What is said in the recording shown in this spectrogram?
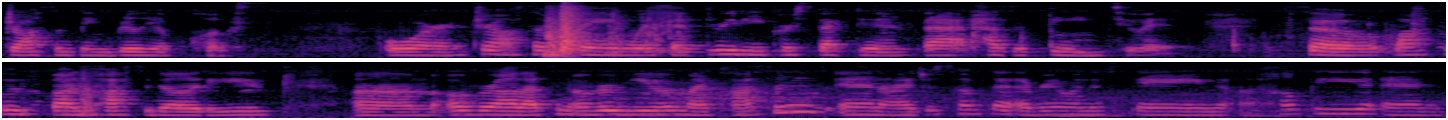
draw something really up close or draw something with a 3D perspective that has a theme to it. So lots of fun possibilities. Um, overall, that's an overview of my classes, and I just hope that everyone is staying uh, healthy and as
